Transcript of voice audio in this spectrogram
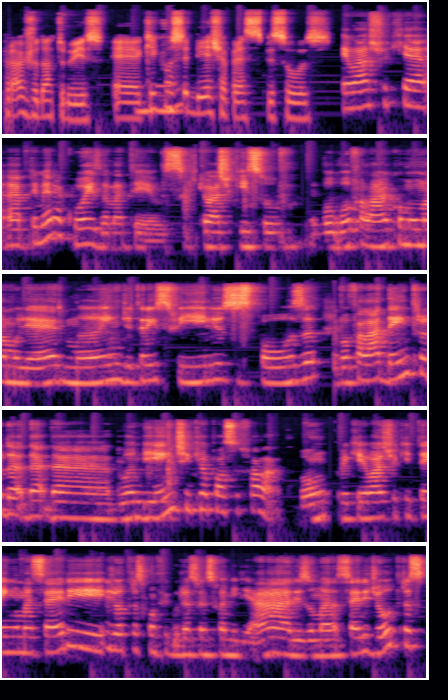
para ajudar tudo isso. O é, uhum. que, que uhum. você deixa para essas pessoas? Eu acho que a, a primeira coisa, Matheus, que eu acho que isso, eu vou, vou, falar como uma mulher, mãe de três filhos, esposa, eu vou falar dentro da, da, da, do ambiente que eu posso falar, bom? Porque eu acho que tem uma série de outras configurações familiares, uma série de outras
